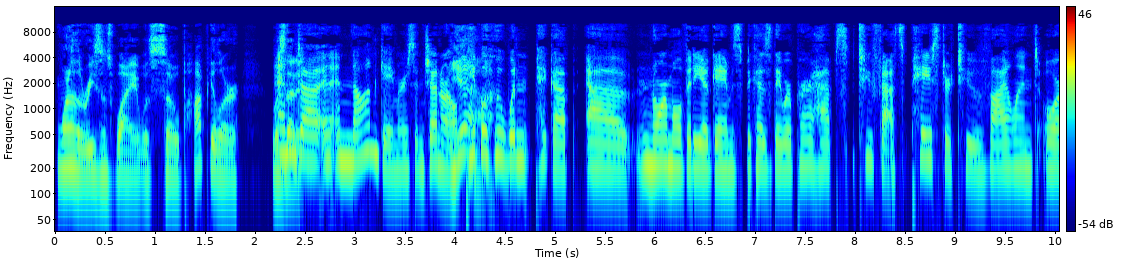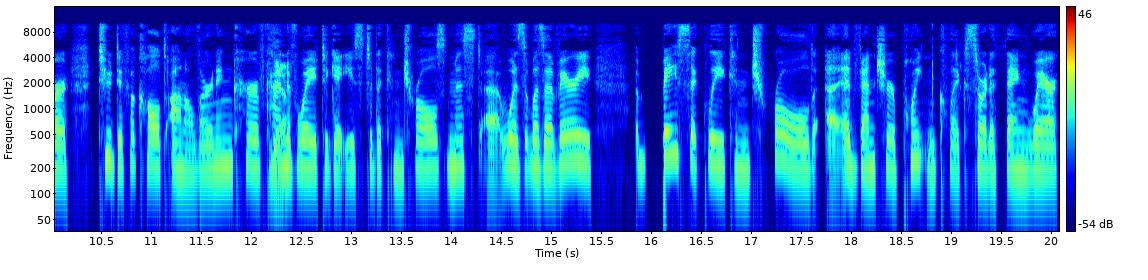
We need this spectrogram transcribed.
one of the reasons why it was so popular was and, uh, and, and non-gamers in general, Yeah. people who wouldn't pick up uh, normal video games because they were perhaps too fast-paced or too violent or too difficult on a learning curve kind Yeah. of way to get used to the controls. Myst uh, was was a very basically controlled uh, adventure point and click sort of thing where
